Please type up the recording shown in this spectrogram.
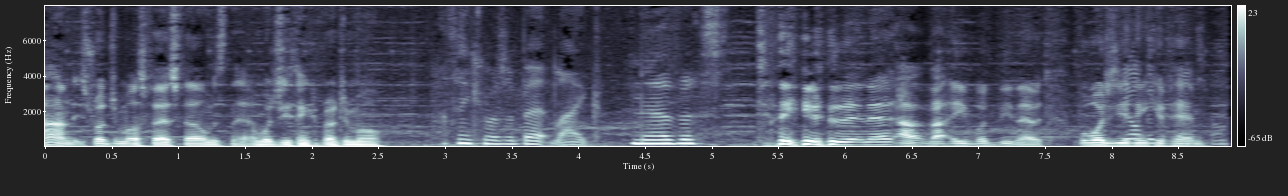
And it's Roger Moore's first film, isn't it? And what do you think of Roger Moore? I think he was a bit like nervous. He was in it. I bet he would be nervous. But what do you He'll think be of the him? first one.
